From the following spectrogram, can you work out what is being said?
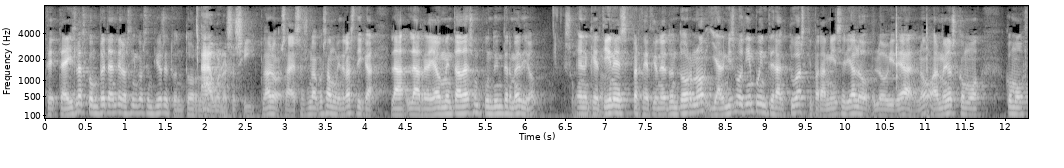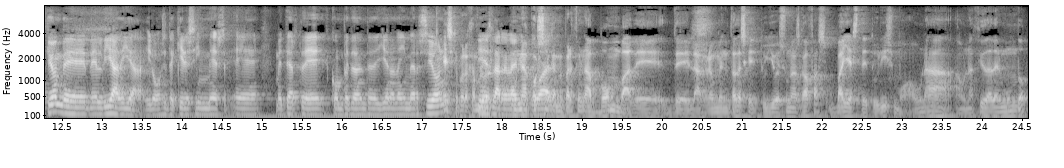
te, te aíslas completamente los cinco sentidos de tu entorno. Ah, bueno, eso sí. Claro, o sea, eso es una cosa muy drástica. La, la realidad aumentada es un punto intermedio un en el que tienes percepción de tu entorno y al mismo tiempo interactúas, que para mí sería lo, lo ideal, ¿no? Al menos como, como opción de- del día a día. Y luego si te quieres inmers- eh, meterte completamente de lleno en la inmersión, Es que, por ejemplo, la una cosa que me parece una bomba de, de la realidad aumentada es que tú lleves unas gafas, vayas de turismo a una, a una ciudad del mundo,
